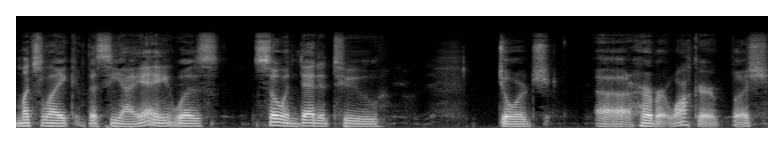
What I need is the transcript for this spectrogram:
much like the CIA was so indebted to George uh, Herbert Walker Bush,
